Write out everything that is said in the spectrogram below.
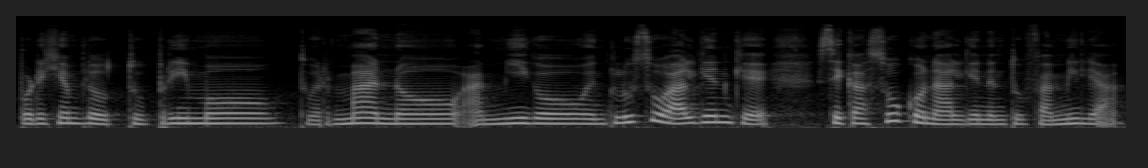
por ejemplo, tu primo, tu hermano, amigo, incluso alguien que se casó con alguien en tu familia.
